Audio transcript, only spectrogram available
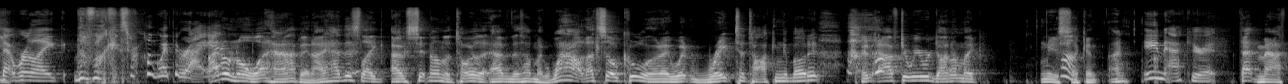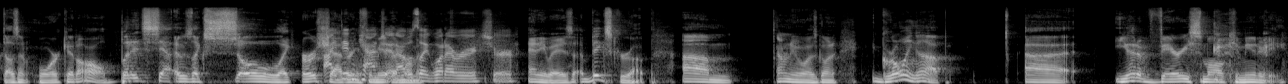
that were like, "The fuck is wrong with Ryan?" I don't know what happened. I had this like I was sitting on the toilet having this. I'm like, wow, that's so cool, and I went right to talking about it. And after we were done, I'm like, wait a second, I'm Inaccurate. that math doesn't work at all. But it's it was like so like earth I didn't for catch me. it. I was like, whatever, sure. anyways, a big screw up. Um, I don't even know where I was going. Growing up, uh, you had a very small community.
